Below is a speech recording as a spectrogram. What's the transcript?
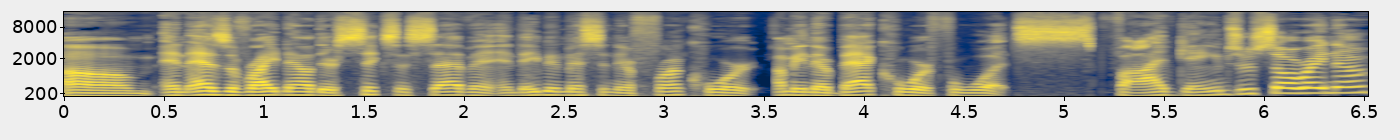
Um, and as of right now, they're six and seven, and they've been missing their front court. I mean, their back court for what five games or so right now.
